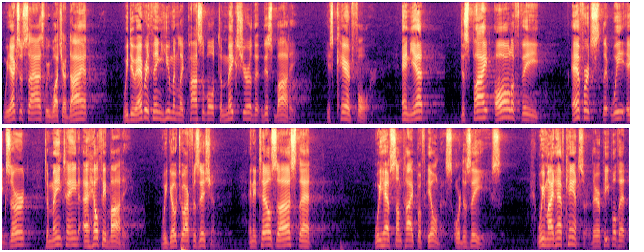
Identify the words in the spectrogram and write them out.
We exercise, we watch our diet, we do everything humanly possible to make sure that this body is cared for. And yet, despite all of the efforts that we exert to maintain a healthy body, we go to our physician and it tells us that we have some type of illness or disease. We might have cancer. There are people that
